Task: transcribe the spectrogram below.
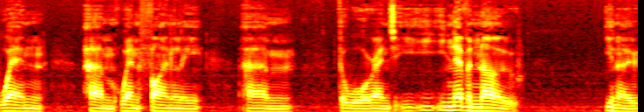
when um, when finally um, the war ends. You, you, never know, you know,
